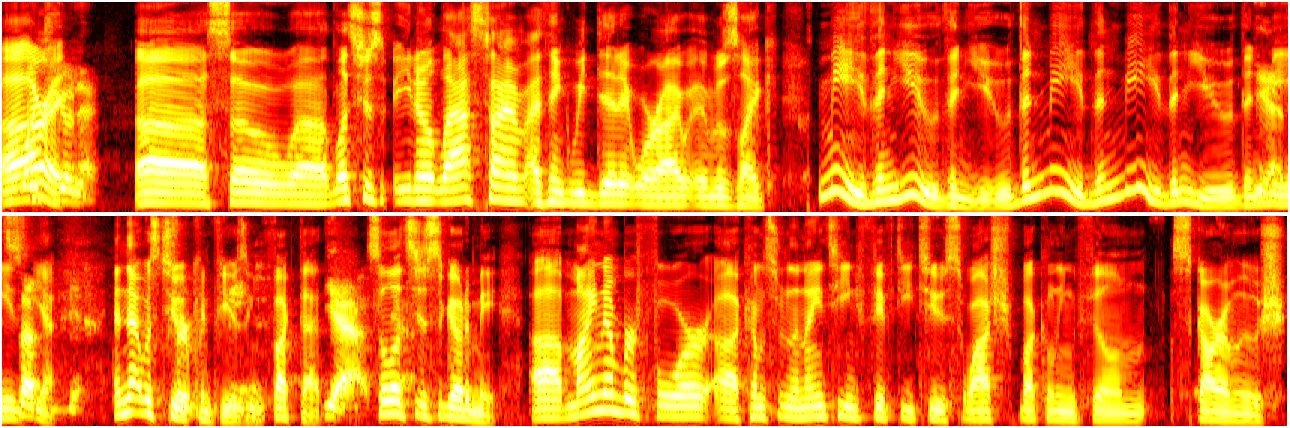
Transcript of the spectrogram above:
Uh, all you go? Uh, so uh, let's just you know, last time I think we did it where I it was like me, then you, then you, then me, then me, then you, then Yeah, me, some- yeah. yeah. and that was too confusing. being- Fuck that. yeah, So let's just go to me. Uh, my number four uh, comes from the 1952 swashbuckling film Scaramouche.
